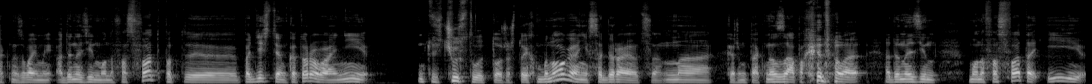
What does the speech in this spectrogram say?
так называемый аденозин-монофосфат, под, э, под действием которого они ну, то есть чувствуют тоже, что их много, они собираются на, скажем так, на запах этого аденозин-монофосфата и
